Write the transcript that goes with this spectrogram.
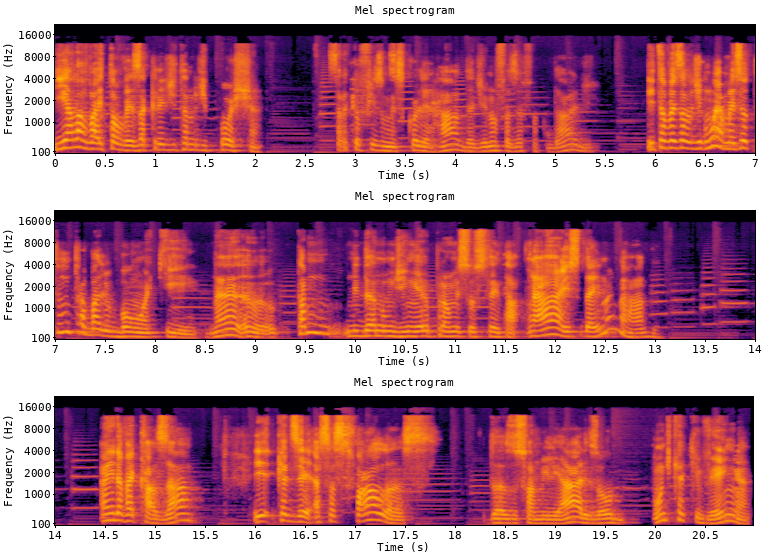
e ela vai talvez acreditando de, poxa, será que eu fiz uma escolha errada de não fazer a faculdade? E talvez ela diga, ué, mas eu tenho um trabalho bom aqui, né? Tá me dando um dinheiro para me sustentar. Ah, isso daí não é nada. Ainda vai casar? E, quer dizer, essas falas dos familiares, ou onde quer que venha,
